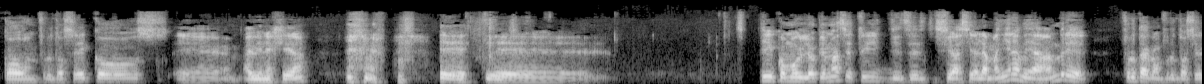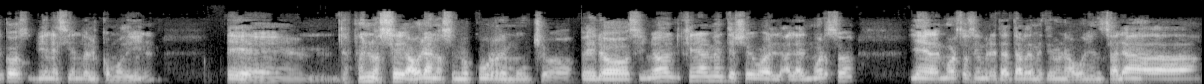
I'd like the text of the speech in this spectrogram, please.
con frutos secos. eh, ahí viene Gea. Este, sí, como lo que más estoy, si hacia la mañana me da hambre, fruta con frutos secos viene siendo el comodín. Eh, después no sé, ahora no se me ocurre mucho, pero si no, generalmente llego al, al almuerzo y en el almuerzo siempre tratar de meter una buena ensalada,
